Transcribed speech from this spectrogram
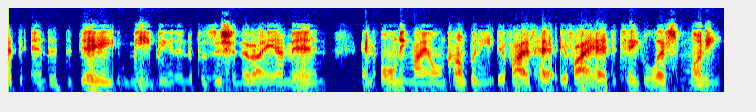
At the end of the day, me being in the position that I am in and owning my own company, if I've had if I had to take less money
